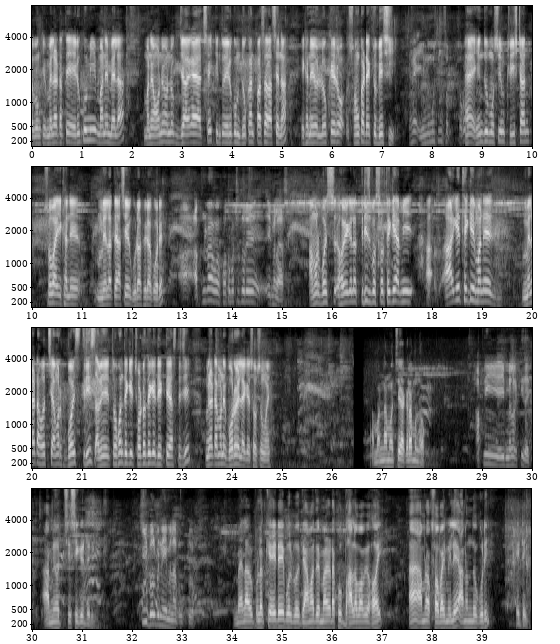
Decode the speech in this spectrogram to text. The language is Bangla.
এবং কি মেলাটাতে এরকমই মানে মেলা। মানে অনেক অনেক জায়গায় আছে, কিন্তু এরকম দোকান পাশার আসে না। এখানে লোকের সংখ্যাটা একটু বেশি। এখানে হিন্দু মুসলিম সব হ্যাঁ হিন্দু মুসলিম খ্রিস্টান সবাই এখানে মেলাতে আসে ঘোরাফেরা করে। আপনারা কত বছর ধরে এই মেলা আসেন? আমার বয়স হয়ে গেল তিরিশ বছর থেকে আমি আগে থেকে মানে মেলাটা হচ্ছে আমার বয়স ত্রিশ। আমি তখন থেকে ছোট থেকে দেখতে আসতেছি। মেলাটা মানে বড়ই লাগে সবসময়। আমার নাম হচ্ছে একরামুল হক। আপনি এই মেলার কি আছেন? আমি হচ্ছে সেক্রেটারি কি বলবেন এই মেলা উপলক্ষে? মেলার উপলক্ষে এটাই বলব যে আমাদের মেলাটা খুব ভালোভাবে হয়। হ্যাঁ আমরা সবাই মিলে আনন্দ করি এটাই।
